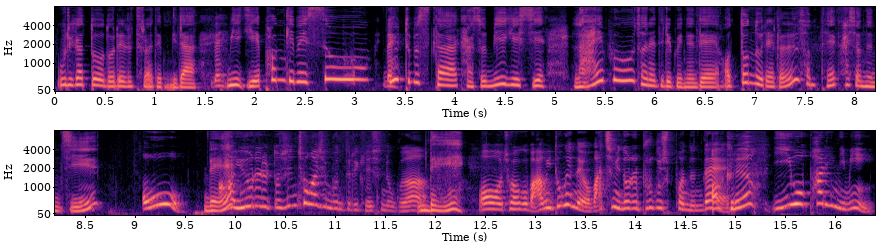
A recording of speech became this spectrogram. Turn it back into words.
우리가 또 노래를 들어야 됩니다. 네. 미기의 펀기베송 네. 유튜브 스타 가수 미기 씨 라이브 전해드리고 있는데 어떤 노래를 선택하셨는지. 오, 네. 아, 이 노래를 또 신청하신 분들이 계시는구나. 네. 어, 저하고 마음이 통했네요. 마침 이 노래를 부르고 싶었는데. 아, 그래요? 2582님이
